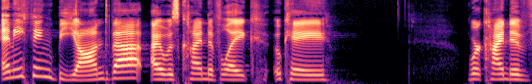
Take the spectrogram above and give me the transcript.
anything beyond that i was kind of like okay we're kind of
